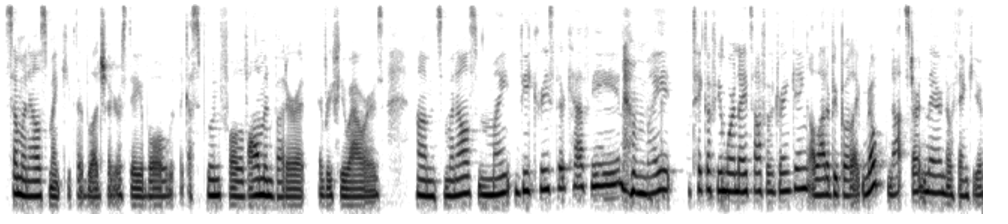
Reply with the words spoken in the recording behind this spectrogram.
Someone else might keep their blood sugar stable with like a spoonful of almond butter every few hours. Um, someone else might decrease their caffeine, might take a few more nights off of drinking. A lot of people are like, nope, not starting there. No, thank you.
